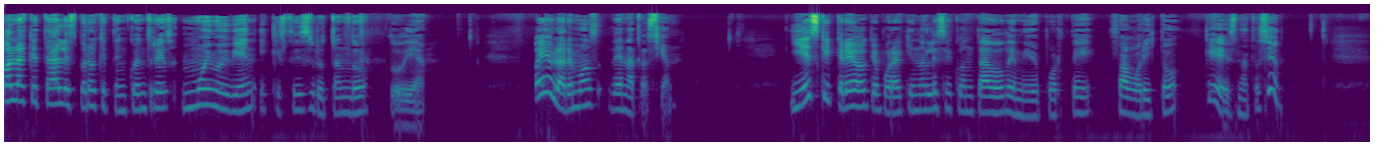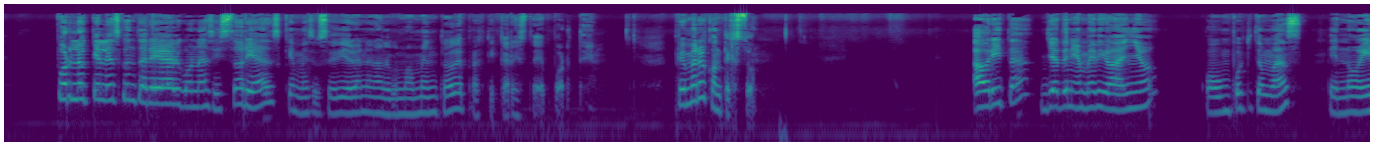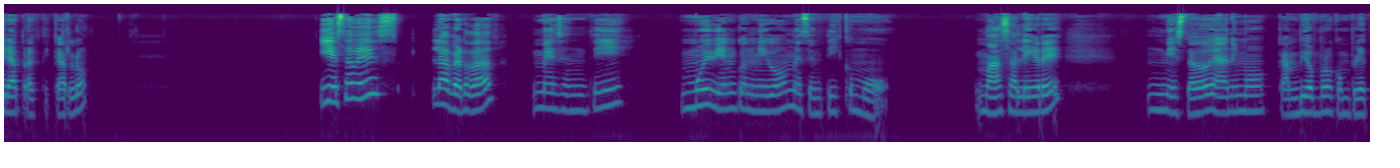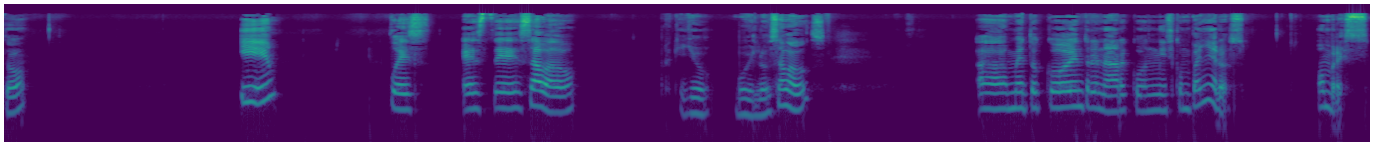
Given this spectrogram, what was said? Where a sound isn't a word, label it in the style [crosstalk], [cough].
Hola, ¿qué tal? Espero que te encuentres muy muy bien y que estés disfrutando tu día. Hoy hablaremos de natación. Y es que creo que por aquí no les he contado de mi deporte favorito, que es natación. Por lo que les contaré algunas historias que me sucedieron en algún momento de practicar este deporte. Primero contexto. Ahorita ya tenía medio año o un poquito más de no ir a practicarlo y esta vez, la verdad, me sentí muy bien conmigo, me sentí como más alegre, mi estado de ánimo cambió por completo. Y pues este sábado, porque yo voy los sábados, ah, me tocó entrenar con mis compañeros, hombres.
